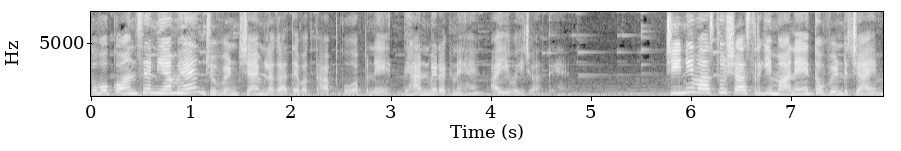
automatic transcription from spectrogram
तो वो कौन से नियम हैं जो विंड चाइम लगाते वक्त आपको अपने ध्यान में रखने हैं? आइए वही जानते हैं। चीनी वास्तुशास्त्र की माने तो विंड चाइम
